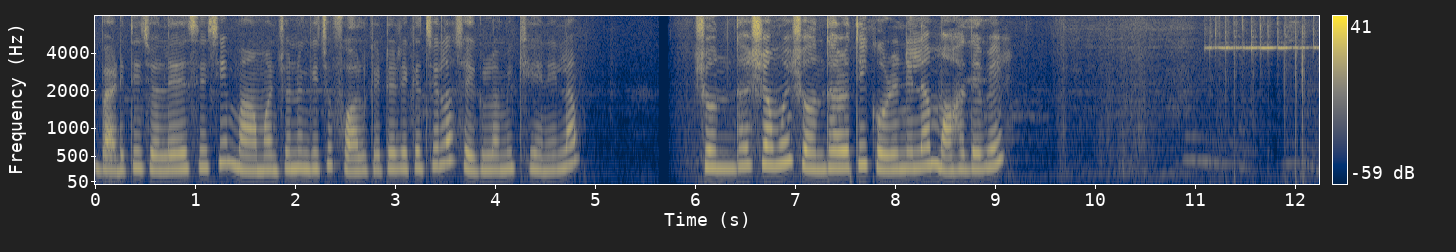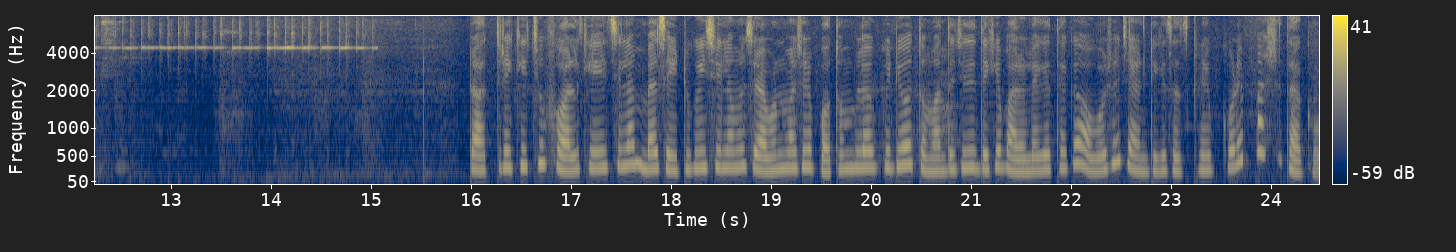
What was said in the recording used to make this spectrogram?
বাড়িতে চলে এসেছি। মা আমার জন্য কিছু ফল কেটে রেখেছিল, সেগুলো আমি খেয়ে নিলাম। সন্ধ্যার সময় সন্ধ্যারতি করে নিলাম মহাদেবের। রাত্রে কিছু ফল খেয়েছিলাম। ব্যাস, এইটুকুই ছিল আমার শ্রাবণ মাসের প্রথম ব্লগ ভিডিও তোমাদের যদি দেখে ভালো লেগে থাকে, অবশ্যই চ্যানেলটিকে সাবস্ক্রাইব করে পাশে থাকো।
